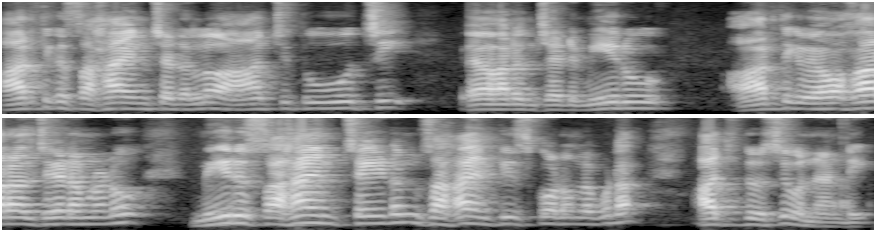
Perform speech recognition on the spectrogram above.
ఆర్థిక సహాయం చేయడంలో ఆచితూచి వ్యవహారం చేయండి మీరు ఆర్థిక వ్యవహారాలు చేయడంలో మీరు సహాయం చేయడం సహాయం తీసుకోవడంలో కూడా ఆచితూసి ఉండండి.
